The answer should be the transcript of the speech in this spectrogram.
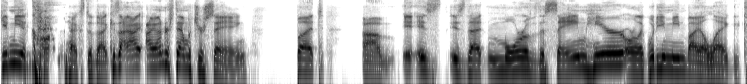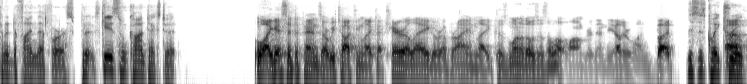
give me a context of that because I I understand what you're saying, but um, is is that more of the same here, or like what do you mean by a leg? Kind of define that for us. Give some context to it. Well, I guess it depends. Are we talking like a Kara leg or a Brian leg? Because one of those is a lot longer than the other one. But this is quite true. Uh,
